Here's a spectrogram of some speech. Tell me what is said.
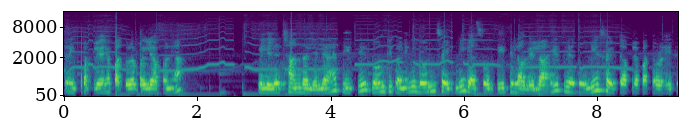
तर इथे आपल्या ह्या पातोळ्या पहिले आपण ह्या केलेले छान झालेले आहेत. इथे दोन ठिकाणी मी दोन साईडनी गॅसवरती इथे लावलेलं आहे. या दोन्ही साईडच्या आपल्या पातोळ्या इथे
